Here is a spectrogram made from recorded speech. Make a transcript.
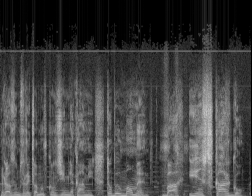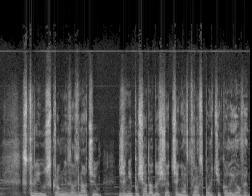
razem z reklamówką z ziemniakami. To był moment. Bach jest w cargo. Stryju skromnie zaznaczył, że nie posiada doświadczenia w transporcie kolejowym.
